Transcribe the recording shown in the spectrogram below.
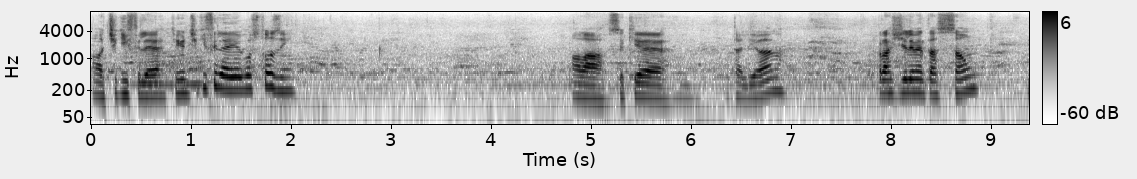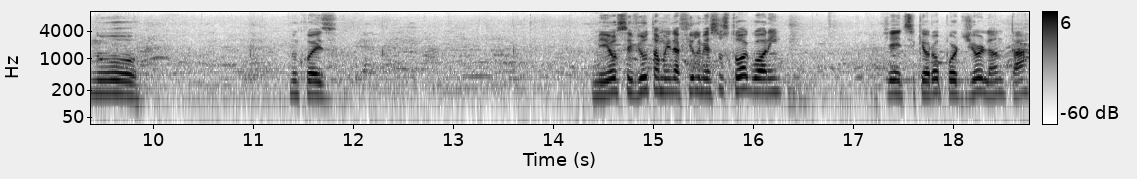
Ó, chicken filé. Tem um chicken filé aí, é gostosinho. Olha lá, isso aqui é italiano. Praça de alimentação no... No coisa. Meu, você viu o tamanho da fila? Me assustou agora, hein? Gente, esse aqui é o aeroporto de Orlando, tá?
